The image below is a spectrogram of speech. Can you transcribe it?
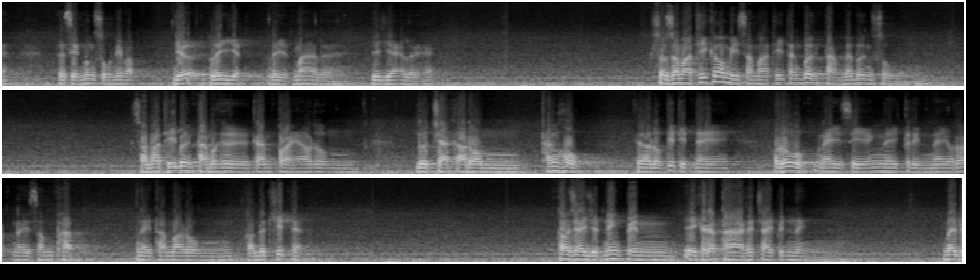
นะแต่ศีลเบื้องสูงนี่แบบเยอะละเอียดละเอียดมากเลย เยอะแยะเลยฮะส่วนสมาธิก็มีสมาธิทั้งเบื้องต่ำและเบื้องสูง สมาธิเบื้องต่ำก็คือการปล่อยอารมณ์หลุดจากอารมณ์ทั้งหกคืออารมณ์ที่ติดใน รูปในเสียงในกลิ่นในรสในสัมผัส ในธรรมอารมณ์ความนึกคิดเนี่ยต้องใจหยุดนิ่งเป็นเอกคตากระจายเป็นหนึ่ง ไม่ไป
